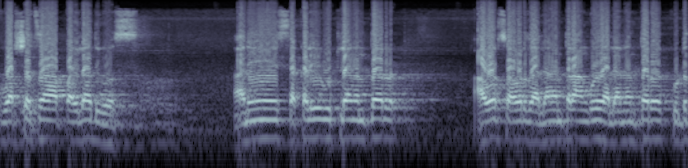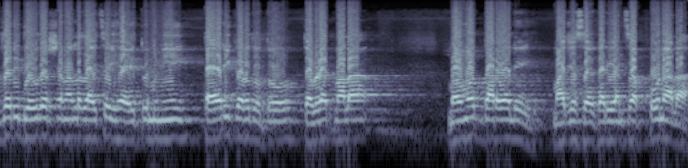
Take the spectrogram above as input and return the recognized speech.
वर्षाचा पहिला दिवस. आणि सकाळी उठल्यानंतर आवर सावर झाल्यानंतर आंघोळ झाल्यानंतर कुठंतरी देवदर्शनाला जायचं ह्या हेतून मी तयारी करत होतो. तेवढ्यात मला मोहम्मद दारवाले माझ्या सहकारी यांचा फोन आला.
